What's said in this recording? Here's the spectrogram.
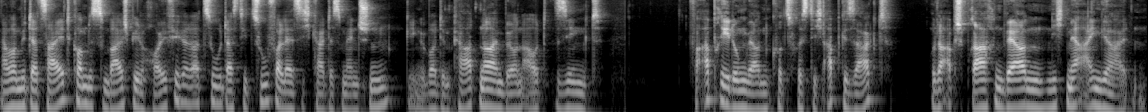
Aber mit der Zeit kommt es zum Beispiel häufiger dazu, dass die Zuverlässigkeit des Menschen gegenüber dem Partner im Burnout sinkt. Verabredungen werden kurzfristig abgesagt oder Absprachen werden nicht mehr eingehalten.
